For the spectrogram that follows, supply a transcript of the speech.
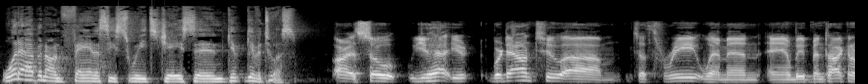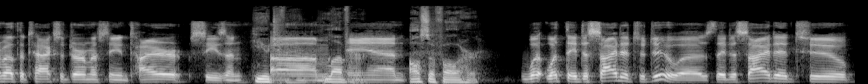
What happened on Fantasy Suites, Jason? Give give it to us. All right, so you had you we're down to um to three women, and we've been talking about the taxidermist the entire season. Huge um, Love her. And Also follow her. what what they decided to do was they decided to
